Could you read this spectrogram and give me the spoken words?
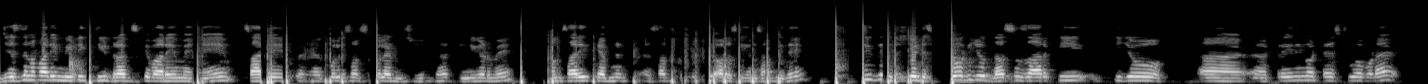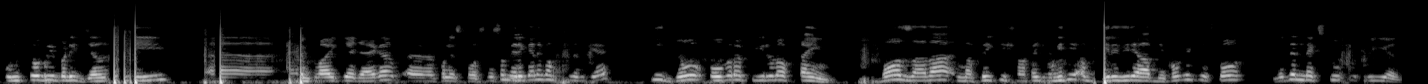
जिस दिन हमारी मीटिंग थी ड्रग्स के बारे में सारे पुलिस और सिविल एडमिनिस्ट्रेशन चंडीगढ़ में हम सारी कैबिनेट सब और सीएम साहब भी थे। ये डिस्कस हुआ कि जो दस हज़ार की की जो ट्रेनिंग और टेस्ट हुआ पड़ा है उनको भी बड़ी जल्दी एम्प्लॉय किया जाएगा अ, पुलिस फोर्स में सो मेरे कहने का मतलब ये है कि जो over a period of time बहुत ज़्यादा नफरी की शॉर्टेज होगी थी अब धीरे धीरे आप देखोगे कि उसको within next two to three years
